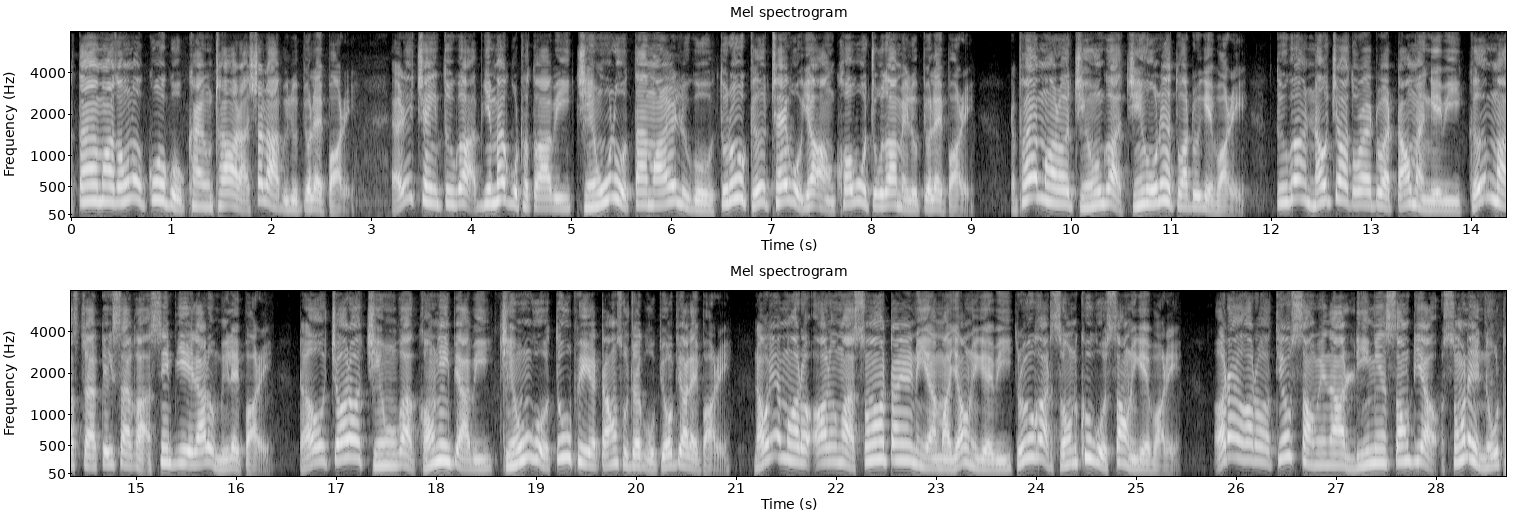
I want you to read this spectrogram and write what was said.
အတန်အမာဆုံးလို့ကိုယ့်ကိုခံယူထားရတာရှက်လာပြီလို့ပြောလိုက်ပါတယ်အဲ့ဒီချိန်သူကအပြင်ဘက်ကိုထွက်သွားပြီးဂျင်ဝူလိုတန်မာတဲ့လူကိုသူတို့ guild ထဲကိုရောက်အောင်ခေါ်ဖို့ကြိုးစားမယ်လို့ပြောလိုက်ပါတယ်တစ်ဖက်မှာတော့ဂျင်ဝူကဂျင်ဟိုနဲ့တွားတွေ့ခဲ့ပါတယ် သူကနောက်ကျသွားတဲ့အတွက်တောင်းပန်ခဲ့ပြီး guild master ကိစ္စကအဆင်ပြေလားလို့မေးလိုက်ပါတယ်ဒါကိုကြောတော့ဂျင်ဝူကခေါင်းငိမ့်ပြပြီးဂျင်ဝူကိုသူ့အဖေရဲ့တောင်းဆိုချက်ကိုပြောပြလိုက်ပါတယ်နောက်ရက်မှာတော့အားလုံးကစွမ်းအားတိုင်းတဲ့နေရာမှာရောက်နေခဲ့ပြီးသူတို့ကဇုံတစ်ခုကိုစောင့်နေခဲ့ပါတယ်အဲ့ဒါကတော့တရုတ်ဆောင်မင်းသားလီမင်ဆောင်တယောက်အစွမ်းနဲ့နိုးထ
